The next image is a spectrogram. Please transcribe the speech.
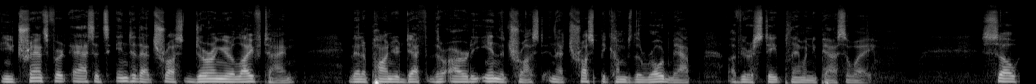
and you transfer assets into that trust during your lifetime, then upon your death, they're already in the trust, and that trust becomes the roadmap of your estate plan when you pass away. So,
